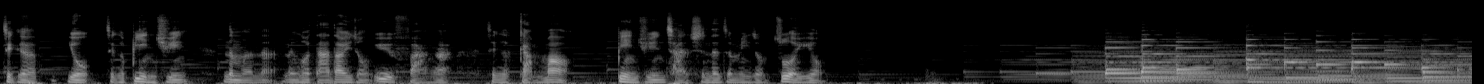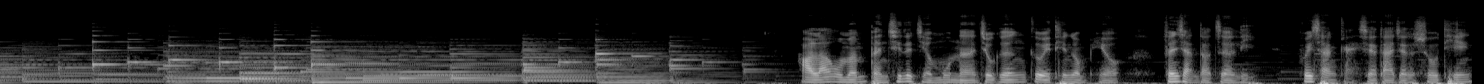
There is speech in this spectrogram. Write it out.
这个有这个病菌，那么呢，能够达到一种预防啊这个感冒病菌产生的这么一种作用。好了，我们本期的节目呢，就跟各位听众朋友分享到这里，非常感谢大家的收听。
